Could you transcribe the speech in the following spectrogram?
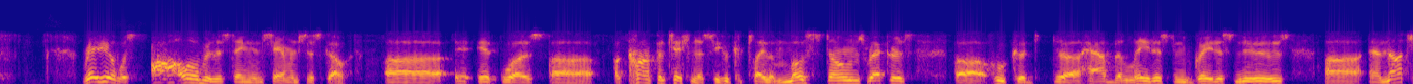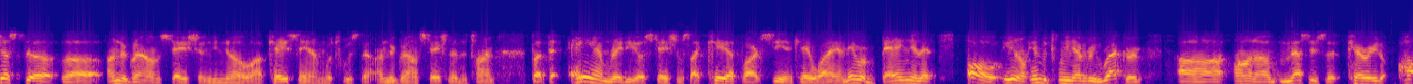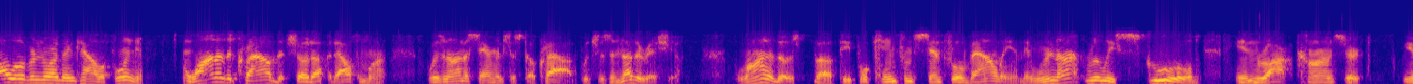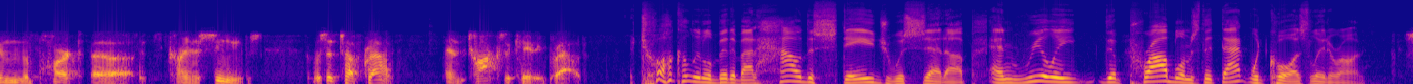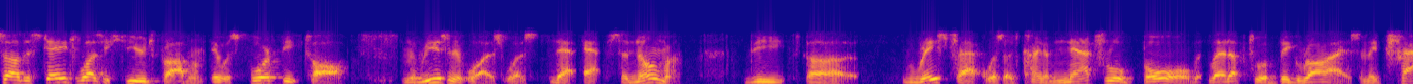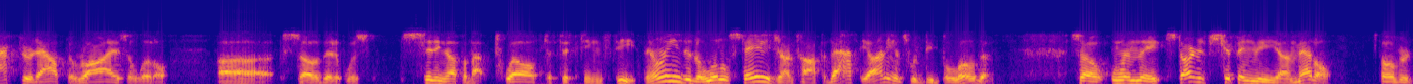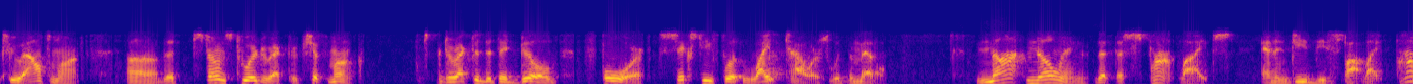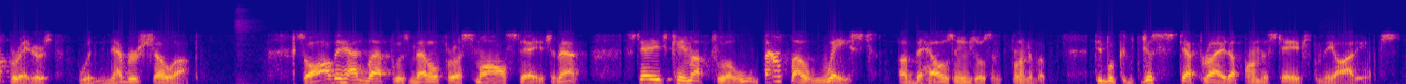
Radio was all over this thing in San Francisco. Uh, it, it was uh, a competition to see who could play the most Stones records, uh, who could uh, have the latest and greatest news, uh, and not just the uh, underground station, you know, uh, KSAN, which was the underground station at the time, but the AM radio stations like KFRC and KYN, they were banging it, oh, you know, in between every record uh, on a message that carried all over Northern California. A lot of the crowd that showed up at Altamont was not a San Francisco crowd, which is another issue. A lot of those uh, people came from Central Valley, and they were not really schooled in rock concert in the park uh, kind of scenes. It was a tough crowd, intoxicating crowd. Talk a little bit about how the stage was set up and really the problems that that would cause later on. So the stage was a huge problem. It was four feet tall. And the reason it was was that at Sonoma, the uh, racetrack was a kind of natural bowl that led up to a big rise, and they tractored out the rise a little uh, so that it was sitting up about 12 to 15 feet. They only needed a little stage on top of that. The audience would be below them. So when they started shipping the uh, metal over to Altamont, uh, the Stones tour director, Chip Monck, directed that they build four 60 foot light towers with the metal, not knowing that the spotlights, and indeed the spotlight operators, would never show up. So all they had left was metal for a small stage, and that stage came up to about the waist of the Hells Angels in front of them. People could just step right up on the stage from the audience.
